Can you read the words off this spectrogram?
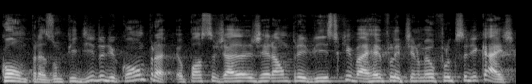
compras, um pedido de compra, eu posso já gerar um previsto que vai refletir no meu fluxo de caixa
